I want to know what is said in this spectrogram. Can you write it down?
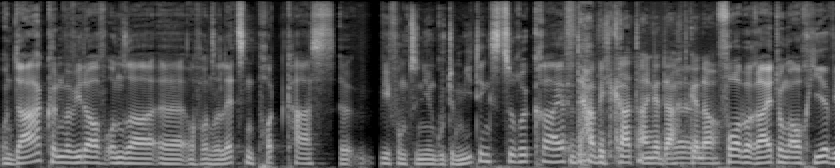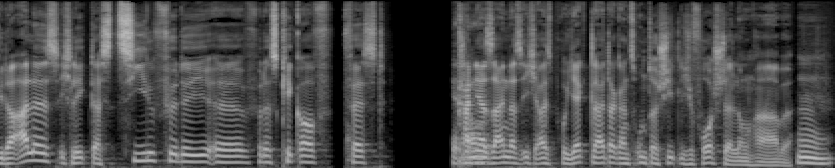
Und da können wir wieder auf, unser, äh, auf unsere letzten Podcasts, äh, wie funktionieren gute Meetings, zurückgreifen. Da habe ich gerade dran gedacht, äh, genau. Vorbereitung auch hier wieder alles. Ich lege das Ziel für, die, äh, für das Kickoff fest. Genau. Kann ja sein, dass ich als Projektleiter ganz unterschiedliche Vorstellungen habe. Mhm.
